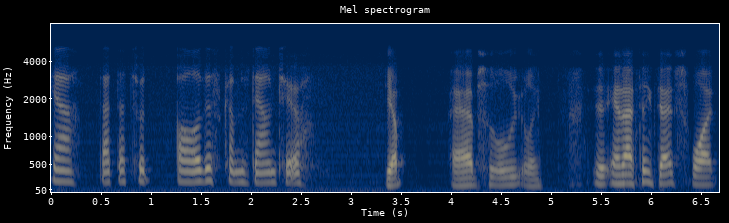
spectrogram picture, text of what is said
yeah, that that's what all of this comes down to. Yep, absolutely. And I think that's what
